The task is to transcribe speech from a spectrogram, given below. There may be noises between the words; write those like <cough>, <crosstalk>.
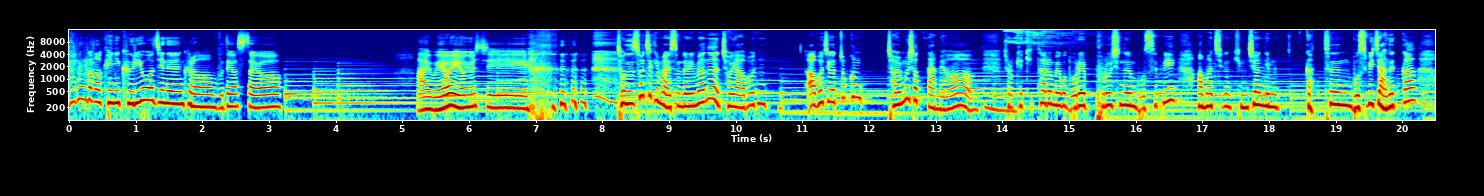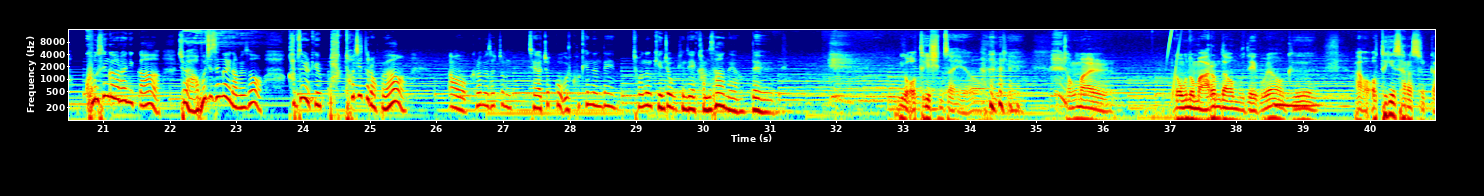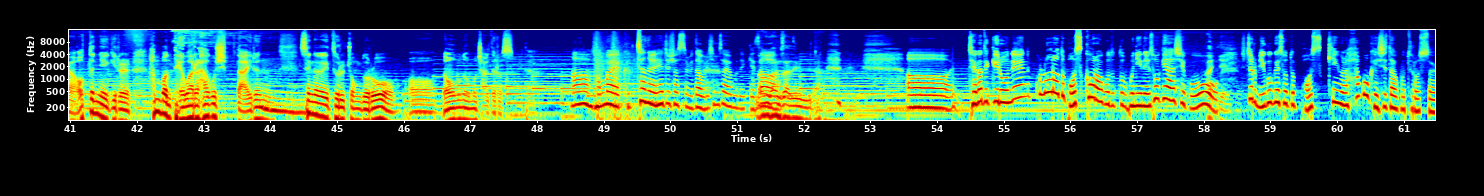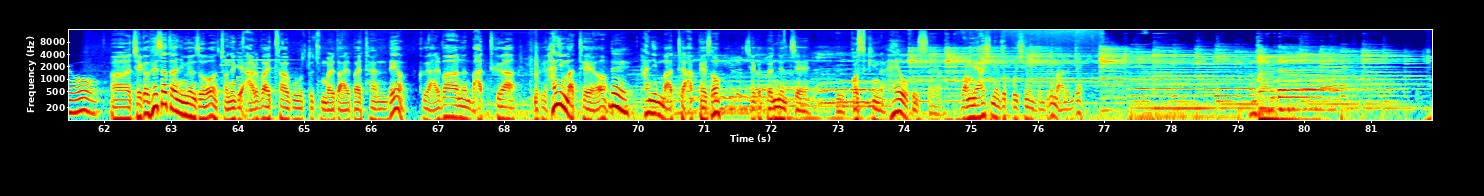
누군가가 괜히 그리워지는 그런 무대였어요. 아이 왜요 이영현 씨? <laughs> 저는 솔직히 말씀드리면은 저희 아버 아버지가 조금 젊으셨다면 저렇게 기타를 메고 노래 부르시는 모습이 아마 지금 김지현님 같은 모습이지 않을까 그 생각을 하니까 저희 아버지 생각이 나면서 갑자기 이렇게 팍 터지더라고요. 어 그러면서 좀 제가 조금 울컥했는데 저는 개인적으로 굉장히 감사하네요. 네. 이거 어떻게 심사해요? 이렇게 <laughs> 정말 너무너무 아름다운 무대고요. 그 아, 어떻게 살았을까? 어떤 얘기를 한번 대화를 하고 싶다 이런 음. 생각이 들 정도로 어, 너무너무 잘 들었습니다. 아 정말 극찬을 해주셨습니다 우리 심사위원분들께서. 너무 감사드립니다. <laughs> 어 제가 듣기로는 콜로라도 버스커라고도 또 본인을 소개하시고 아, 예, 예. 실제로 미국에서도 버스킹을 하고 계시다고 들었어요. 아, 제가 회사 다니면서 저녁에 아르바이트하고 또 주말에도 아르바이트 하는데요. 그 알바하는 마트가 그 한인마트예요. 네. 한인마트 앞에서 제가 몇 년째 그 버스킹을 해오고 있어요. 왕래 하시면서 보시는 분들이 많은데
